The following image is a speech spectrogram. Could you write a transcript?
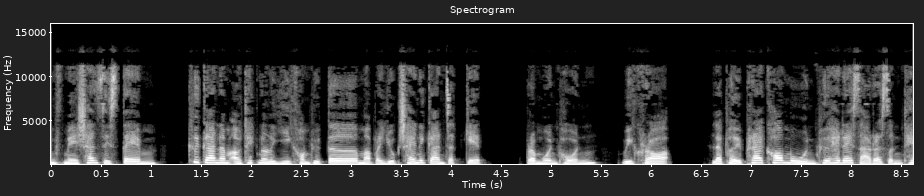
Information System คือการนำเอาเทคโนโลยีคอมพิวเตอร์มาประยุกต์ใช้ในการจัดเก็บ ประมวลผล วิเคราะห์ และเผยแพร่ข้อมูลเพื่อให้ได้สารสนเท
